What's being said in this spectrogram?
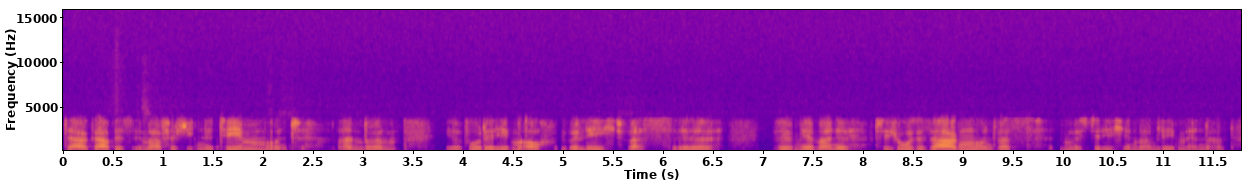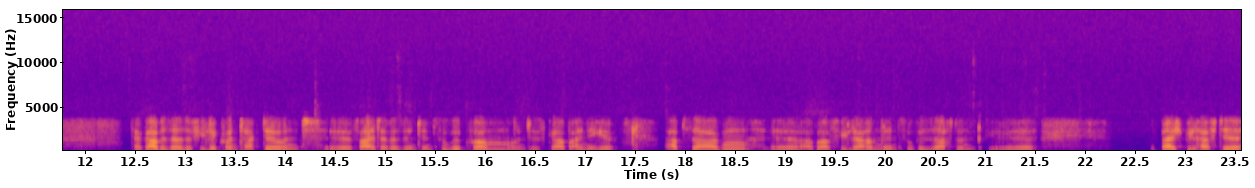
da gab es immer verschiedene Themen und anderem wurde eben auch überlegt, was äh, will mir meine Psychose sagen und was müsste ich in meinem Leben ändern. Da gab es also viele Kontakte und äh, weitere sind hinzugekommen und es gab einige Absagen, äh, aber viele haben dann zugesagt und äh, beispielhafte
